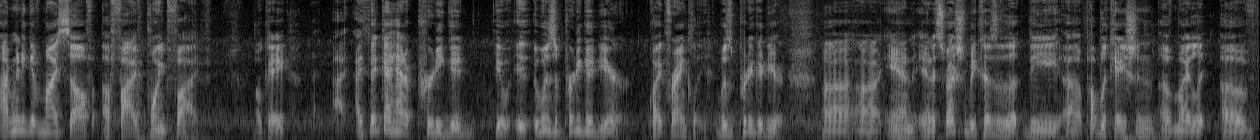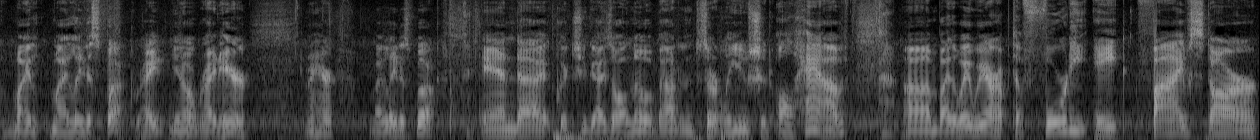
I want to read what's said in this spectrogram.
I'm going to give myself a 5.5. Okay, I, I, think I had a pretty good. It, it, it was a pretty good year quite frankly. It was a pretty good year, uh, uh, and and especially because of the the uh, publication of my of my my latest book, right? You know, right here, right here, my latest book, and uh, which you guys all know about, and certainly you should all have. Um, by the way, we are up to 48 five star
